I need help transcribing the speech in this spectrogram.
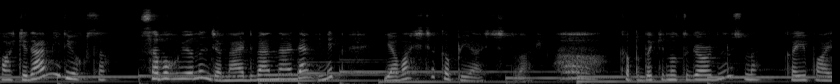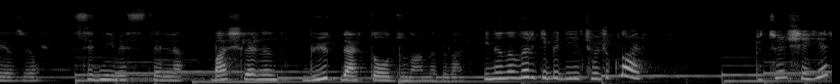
Fark eder miydi yoksa? Sabah uyanınca merdivenlerden inip yavaşça kapıyı açtılar. Kapıdaki notu gördünüz mü? Kayıp ay yazıyor. Sydney ve Stella başlarının büyük dertte olduğunu anladılar. İnanılır gibi değil çocuklar. Bütün şehir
